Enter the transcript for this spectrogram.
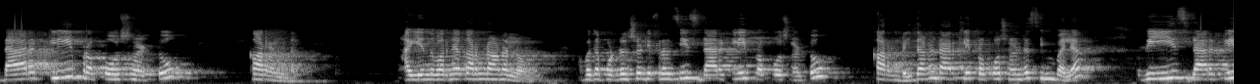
directly proportional to current I എന്ന് പറഞ്ഞാൽ കറണ്ട് ആണല്ലോ. അപ്പൊ the potential difference is directly proportional to current ഇതാണ് ഡയറക്ട്ലി പ്രൊപ്പോർഷണലിന്റെ symbol V is directly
